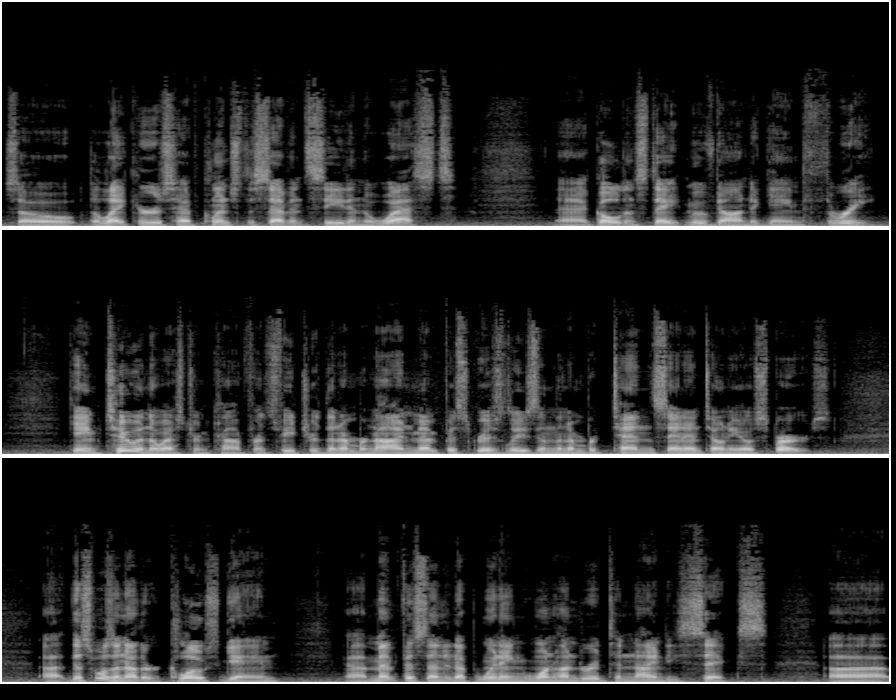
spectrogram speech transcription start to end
So the Lakers have clinched the seventh seed in the West. Uh, Golden State moved on to game three. Game two in the Western Conference featured the number nine Memphis Grizzlies and the number 10 San Antonio Spurs. Uh, this was another close game. Uh, Memphis ended up winning 100 to 96. Uh,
